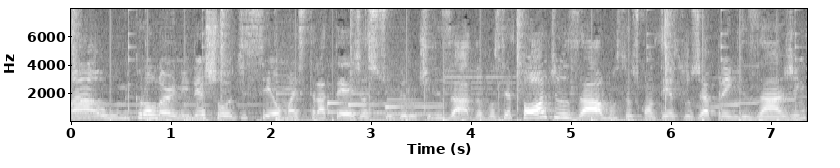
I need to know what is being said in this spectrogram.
a, o microlearning deixou de ser uma estratégia super utilizada. Você pode usá-lo nos seus contextos de aprendizagem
